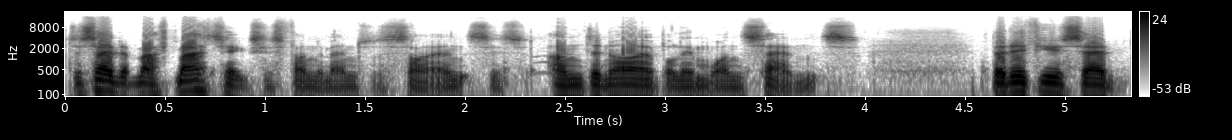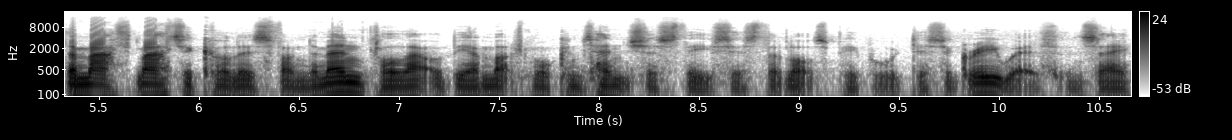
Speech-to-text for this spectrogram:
to say that mathematics is fundamental to science is undeniable in one sense. But if you said the mathematical is fundamental, that would be a much more contentious thesis that lots of people would disagree with and say,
